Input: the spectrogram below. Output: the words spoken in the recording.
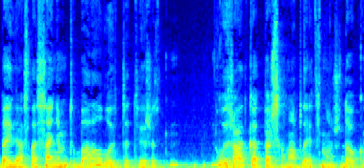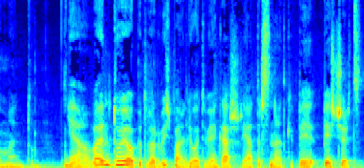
beigās, lai saņemtu balvu, tad ir uzrādīt kādu personu apliecinošu dokumentu. Jā, vai nu to jau pat var vispār ļoti vienkārši atrisināt, ka pie, piešķirts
